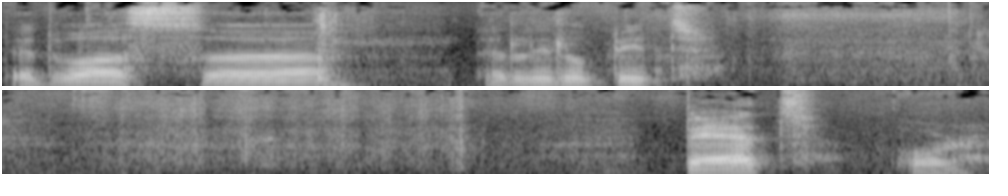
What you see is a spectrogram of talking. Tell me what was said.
That was uh, a little bit bad or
